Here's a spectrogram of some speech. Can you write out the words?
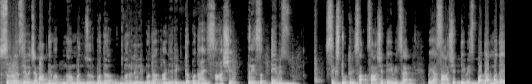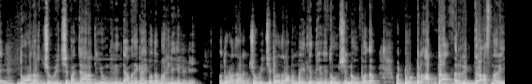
सरळ सेवेच्या माध्यमातून मंजूर पदं भरलेली पदं आणि रिक्त पदं आहे सहाशे त्रेस तेवीस. सिक्स टू थ्री सहाशे तेवीस आहे. मग या सहाशे तेवीस पदांमध्ये दोन हजार चोवीसची पण जाहिरात येऊन गेली आणि त्यामध्ये काही पदं भरली गेलेली आहे दोन हजार चोवीसची पदं जर आपण बघितली ती होती दोनशे नऊ पदं. मग टोटल आत्ता रिक्त असणारी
